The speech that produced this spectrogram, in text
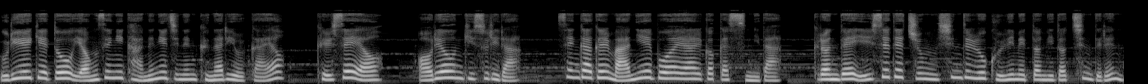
우리에게도 영생이 가능해지는 그날이 올까요? 글쎄요. 어려운 기술이라 생각을 많이 해보아야 할 것 같습니다. 그런데 1세대 중 신들로 군림했던 리더층들은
